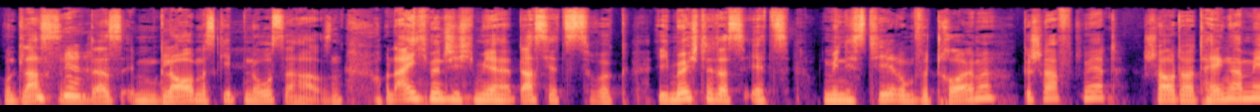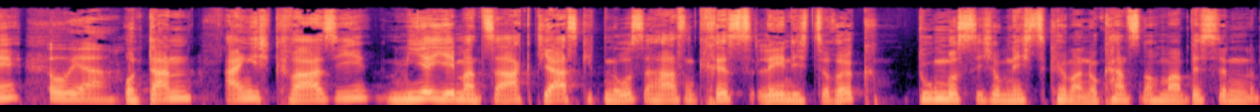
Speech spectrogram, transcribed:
und lassen ja. das im Glauben, es gibt einen Osterhasen. Und eigentlich wünsche ich mir das jetzt zurück. Ich möchte, dass jetzt Ministerium für Träume geschafft wird. Shoutout Hengame. Oh ja. Und dann eigentlich quasi mir jemand sagt, ja, es gibt einen Osterhasen, Chris, lehn dich zurück, du musst dich um nichts kümmern. Du kannst noch mal ein bisschen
